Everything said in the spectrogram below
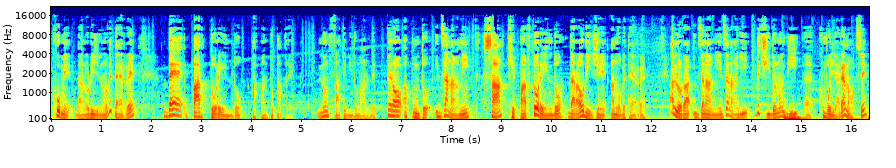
Come danno origine a nuove terre? Beh, partorendo, a quanto pare. Non fatevi domande, però appunto Izanami sa che partorendo darà origine a nuove terre. Allora Izanami e Izanagi decidono di eh, convogliare a nozze,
